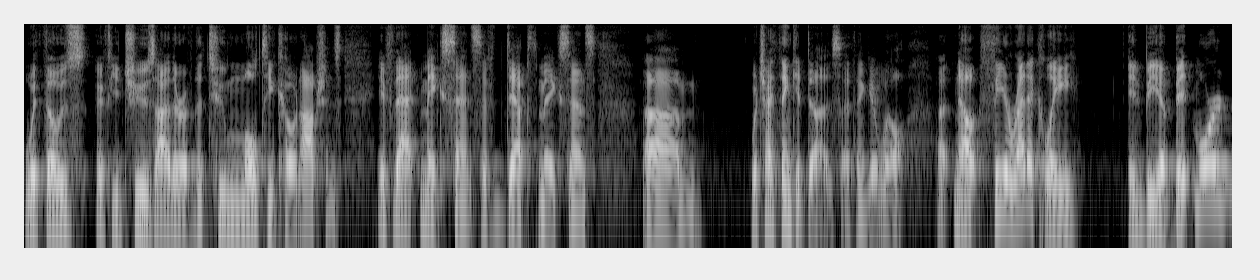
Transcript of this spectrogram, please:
with those if you choose either of the two multi-coat options if that makes sense if depth makes sense um, which i think it does i think it will uh, now theoretically it'd be a bit more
